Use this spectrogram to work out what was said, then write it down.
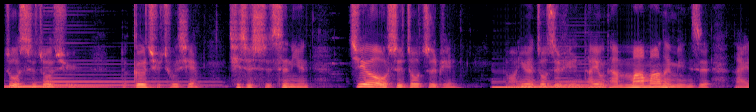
作词作曲的歌曲出现。其实史次年就是周志平啊，因为周志平他用他妈妈的名字来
